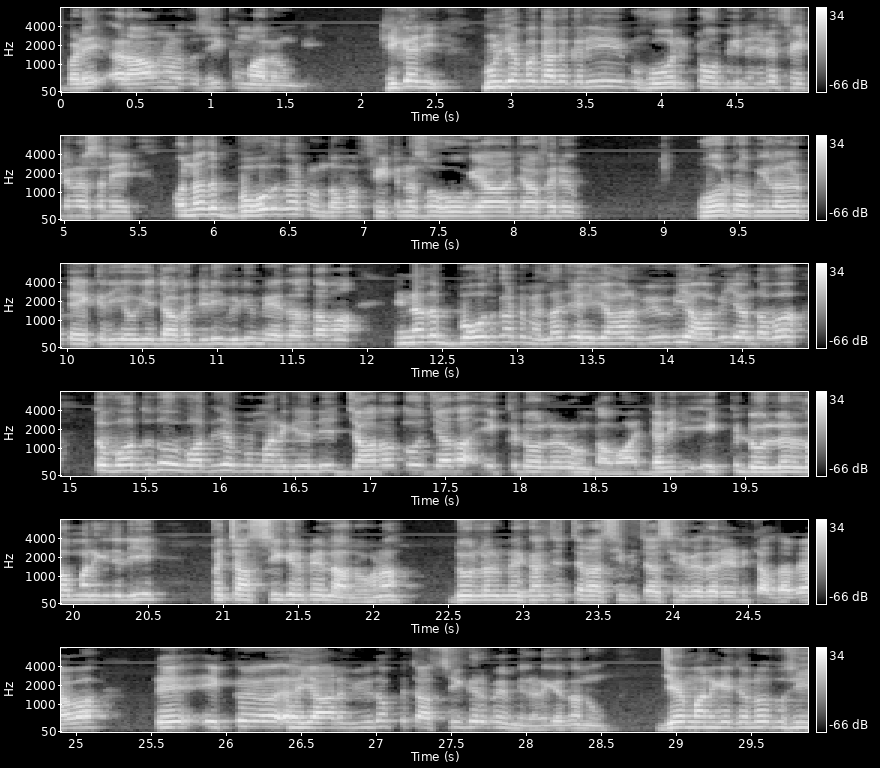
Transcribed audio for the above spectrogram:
ਬੜੇ ਆਰਾਮ ਨਾਲ ਤੁਸੀਂ ਕਮਾ ਲਓਗੇ। ਠੀਕ ਹੈ ਜੀ? ਹੁਣ ਜੇ ਆਪਾਂ ਗੱਲ ਕਰੀਏ ਹੋਰ ਟੌਪਿਕ ਨੇ ਜਿਹੜੇ ਫਿਟਨੈਸ ਨੇ, ਉਹਨਾਂ ਦਾ ਬਹੁਤ ਘੱਟ ਹੁੰਦਾ ਵਾ ਫਿਟਨੈਸ ਹੋ ਗਿਆ ਜਾਂ ਫਿਰ ਹੋਰ ਟੌਪਿਕ ਲਾ ਲਓ ਟੇਕਰੀ ਹੋ ਗਈ ਜਾਂ ਫਿਰ ਜਿਹੜੀ ਵੀਡੀਓ ਮੈਂ ਦੱਸਦਾ ਵਾਂ, ਇਹਨਾਂ ਤੇ ਬਹੁਤ ਘੱਟ ਮਿਲਦਾ। ਜੇ 1000 ਵਿਊ ਵੀ ਆ ਵੀ ਜਾਂਦਾ ਵਾ, ਤਾਂ ਵੱਧ ਤੋਂ ਵੱਧ ਜੇ ਆਪਾਂ ਮੰਨ ਕੇ ਚੱਲੀਏ ਜ਼ਿਆਦਾ ਤੋਂ ਜ਼ਿਆਦਾ 1 ਡਾਲਰ ਹੁੰਦਾ ਵਾ ਯਾਨੀ ਕਿ 1 ਡਾਲਰ ਦਾ ਮੰਨ ਕੇ ਚੱਲੀਏ 85 ਕੁ ਰੁਪਏ ਲਾ ਲਓ, ਹਨਾ? ਡਾਲਰ ਮੇਰੇ ਖਿਆਲ ਚ 84 85 ਰੁਪਏ ਦਾ ਰੇਟ ਚੱਲਦਾ ਪਿਆ ਵਾ ਤੇ 1000 ਵਿਊ ਦਾ 85 ਕੁ ਰੁਪਏ ਮਿਲਣਗੇ ਤੁਹਾਨੂੰ। ਜੇ ਮੰਨ ਕੇ ਚੱਲੋ ਤੁਸੀਂ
